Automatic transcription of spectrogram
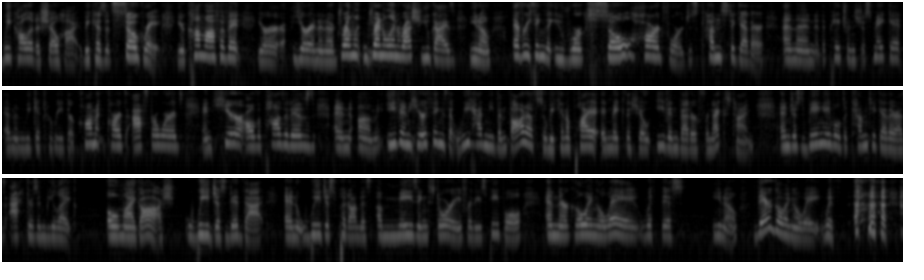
we call it a show high because it's so great. You come off of it, you're you're in an adrenaline adrenaline rush. You guys, you know, everything that you've worked so hard for just comes together and then the patrons just make it and then we get to read their comment cards afterwards and hear all the positives and um, even hear things that we hadn't even thought of so we can apply it and make the show even better for next time and just being able to come together as actors and be like oh my gosh, we just did that. And we just put on this amazing story for these people. And they're going away with this, you know, they're going away with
